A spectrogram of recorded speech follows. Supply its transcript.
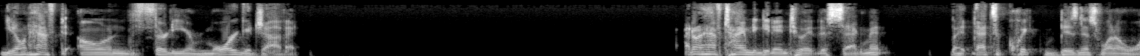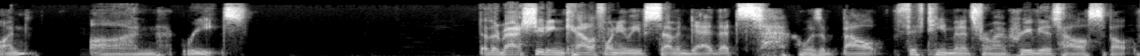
You don't have to own the 30 year mortgage of it. I don't have time to get into it this segment, but that's a quick business 101 on REITs. Another mass shooting in California leaves seven dead. That's was about 15 minutes from my previous house, about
